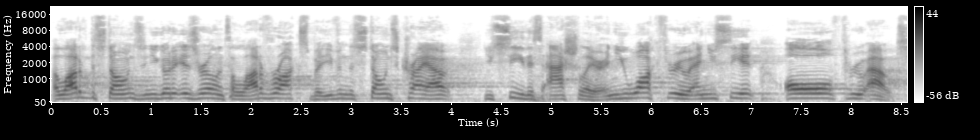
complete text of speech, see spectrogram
a lot of the stones, and you go to Israel, and it's a lot of rocks, but even the stones cry out, you see this ash layer. And you walk through, and you see it all throughout.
